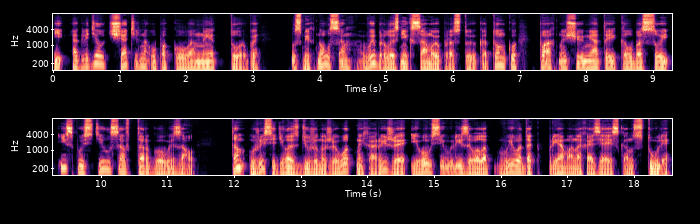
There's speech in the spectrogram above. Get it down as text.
и оглядел тщательно упакованные торбы. Усмехнулся, выбрал из них самую простую котомку, пахнущую мятой колбасой, и спустился в торговый зал. Там уже сидела с дюжину животных, а рыжая и вовсе вылизывала выводок прямо на хозяйском стуле.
